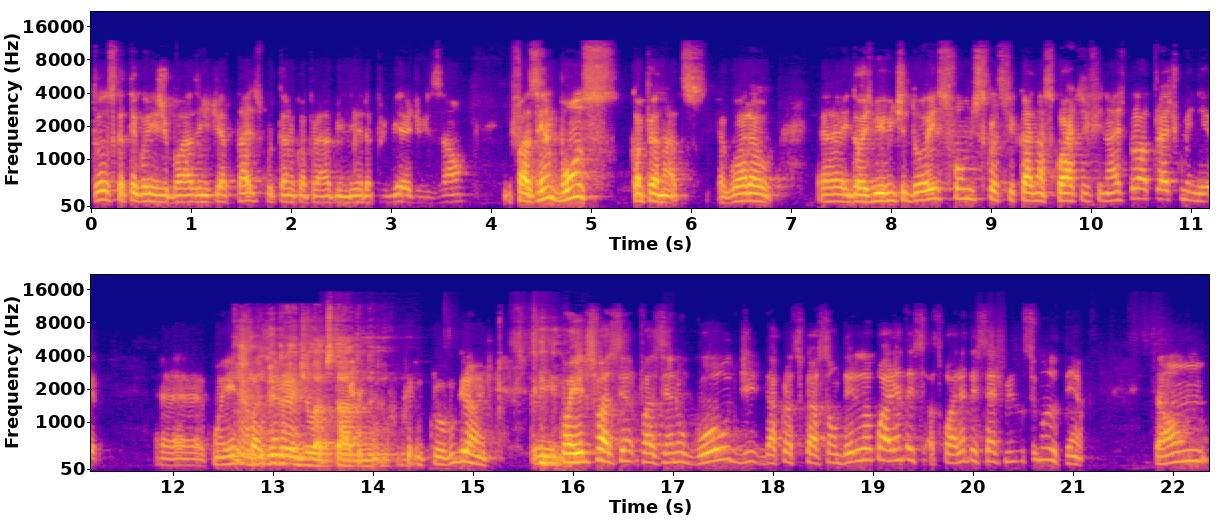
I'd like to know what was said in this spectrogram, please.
todas as categorias de base, a gente já está disputando o Campeonato Mineiro da primeira divisão e fazendo bons campeonatos. Agora, é, em 2022, fomos desclassificados nas quartas de finais pelo Atlético Mineiro. É, com eles é um fazendo, clube grande lá do estado, né? Um clube grande. E com eles fazendo, fazendo o gol de, da classificação deles aos, 40, aos 47 minutos do segundo tempo. Então,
